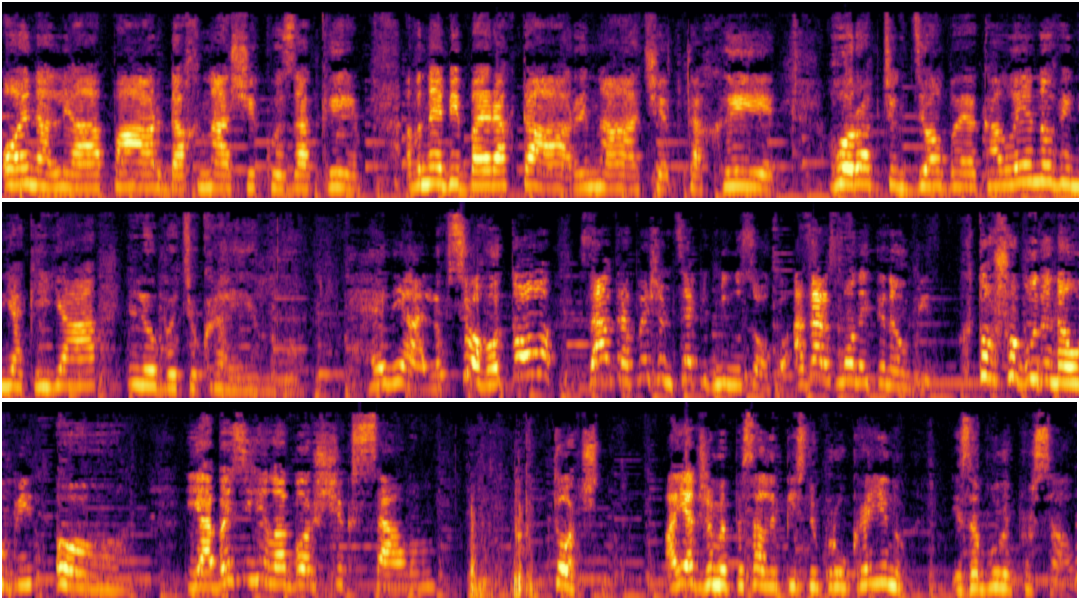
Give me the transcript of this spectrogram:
Ой на леопардах наші козаки, в небі байрактари, наче птахи. Горобчик дзьобає калину, він, як і я, любить Україну. Геніально, все готово. Завтра пишемо це під мінусовку. А зараз можна йти на обід. Хто що буде на обід? О, я би з'їла борщик з салом. Точно. А як же ми писали пісню про Україну і забули про сало?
